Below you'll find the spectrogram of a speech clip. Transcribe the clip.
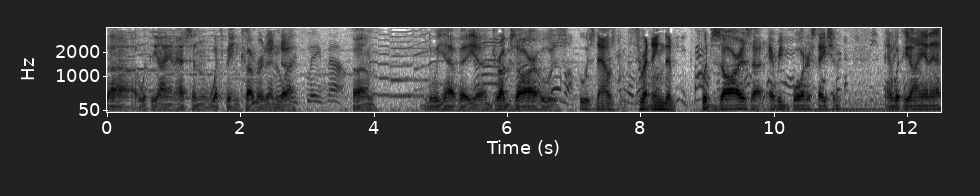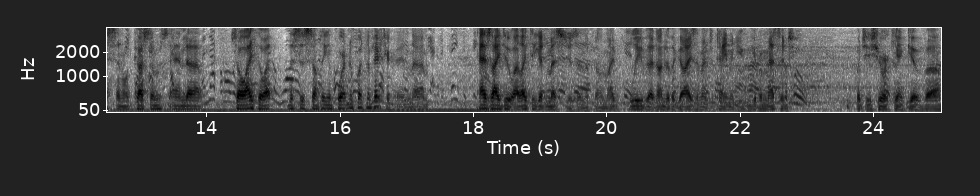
uh, with the INS and what's being covered, and uh, um, we have a uh, drug czar who is who is now threatening to put czars at every border station, and with the INS and with customs, and uh, so I thought this is something important to put in the picture, and. As I do, I like to get messages in the film. I believe that under the guise of entertainment, you can give a message, but you sure can't give uh,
